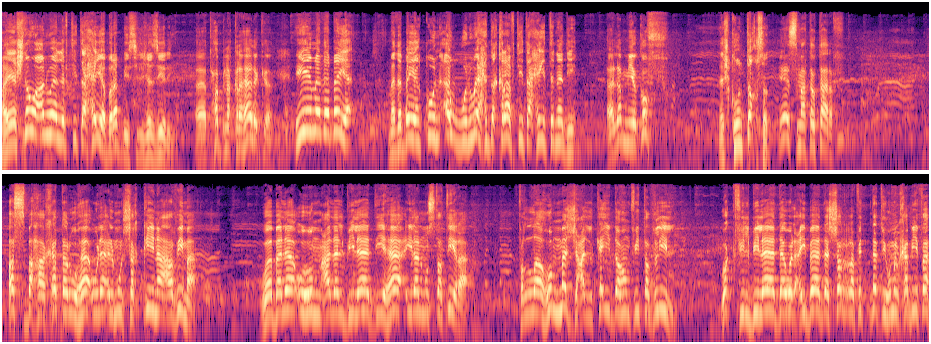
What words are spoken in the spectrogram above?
هيا شنو عنوان الافتتاحية بربي سي الجزيري؟ أه تحب نقرأها لك؟ إيه ماذا بيا؟ ماذا بيا نكون أول واحد أقرأ افتتاحية النادي. ألم يكف شكون تقصد؟ اسمع تو تعرف. أصبح خطر هؤلاء المنشقين عظيما وبلاؤهم على البلاد هائلا مستطيرا فاللهم اجعل كيدهم في تضليل واكفي البلاد والعباد شر فتنتهم الخبيثة.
